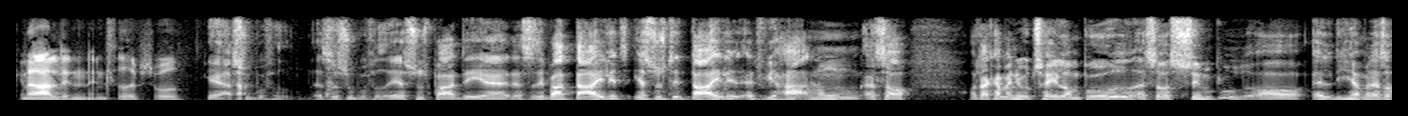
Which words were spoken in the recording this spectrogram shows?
generelt en, en fed episode. Ja, super fed. Altså super fed. Jeg synes bare, det er, altså, det er bare dejligt. Jeg synes, det er dejligt, at vi har nogle, altså, og der kan man jo tale om både, altså Simple og alle de her, men altså,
